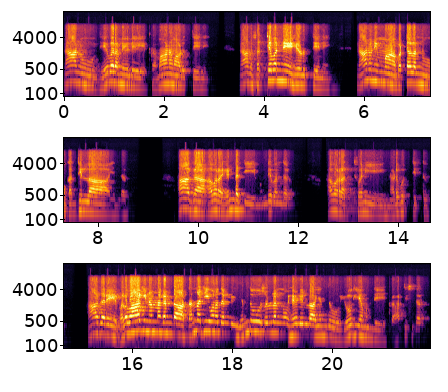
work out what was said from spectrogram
ನಾನು ದೇವರ ಮೇಲೆ ಪ್ರಮಾಣ ಮಾಡುತ್ತೇನೆ. ನಾನು ಸತ್ಯವನ್ನೇ ಹೇಳುತ್ತೇನೆ. ನಾನು ನಿಮ್ಮ ಬಟ್ಟಲನ್ನು ಕದ್ದಿಲ್ಲ ಎಂದರು. ಆಗ ಅವರ ಹೆಂಡತಿ ಮುಂದೆ ಬಂದರು. ಅವರ ಧ್ವನಿ ನಡುಗುತ್ತಿತ್ತು. ಆದರೆ ಬಲವಾಗಿ ನನ್ನ ಗಂಡ ತನ್ನ ಜೀವನದಲ್ಲಿ ಎಂದೂ ಸುಳ್ಳನ್ನು ಹೇಳಿಲ್ಲ ಎಂದು ಯೋಗಿಯ ಮುಂದೆ ಪ್ರಾರ್ಥಿಸಿದರು.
